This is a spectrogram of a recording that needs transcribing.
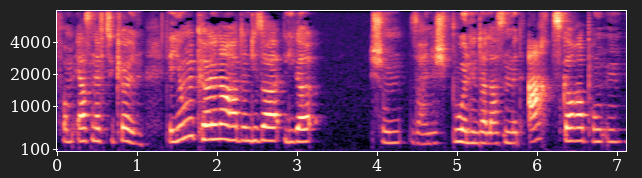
vom 1. FC Köln. Der junge Kölner hat in dieser Liga schon seine Spuren hinterlassen mit 8 Scorerpunkten.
